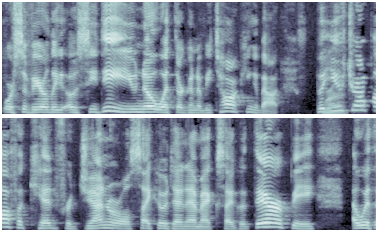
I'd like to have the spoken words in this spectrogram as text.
or severely OCD, you know what they're going to be talking about. But right. you drop off a kid for general psychodynamic psychotherapy uh, with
